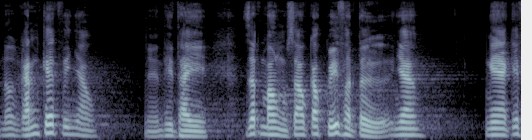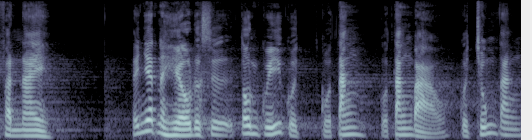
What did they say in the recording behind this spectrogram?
nó gắn kết với nhau. Thì Thầy rất mong sao các quý Phật tử nha, nghe cái phần này. Thứ nhất là hiểu được sự tôn quý của, của Tăng, của Tăng Bảo, của chúng Tăng,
